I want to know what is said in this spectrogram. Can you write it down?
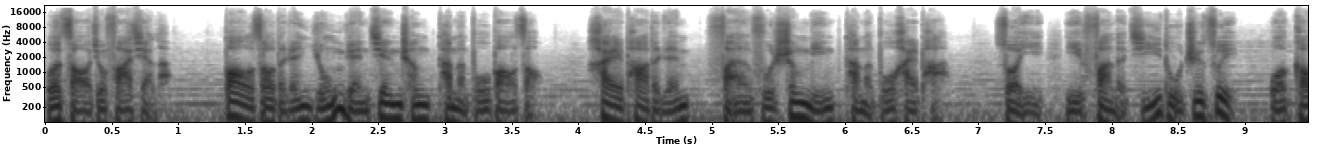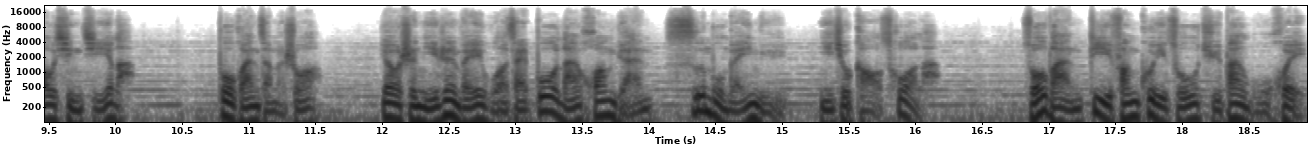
我早就发现了。”暴躁的人永远坚称他们不暴躁，害怕的人反复声明他们不害怕。所以你犯了嫉妒之罪，我高兴极了。不管怎么说，要是你认为我在波兰荒原私募美女，你就搞错了。昨晚地方贵族举办舞会，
